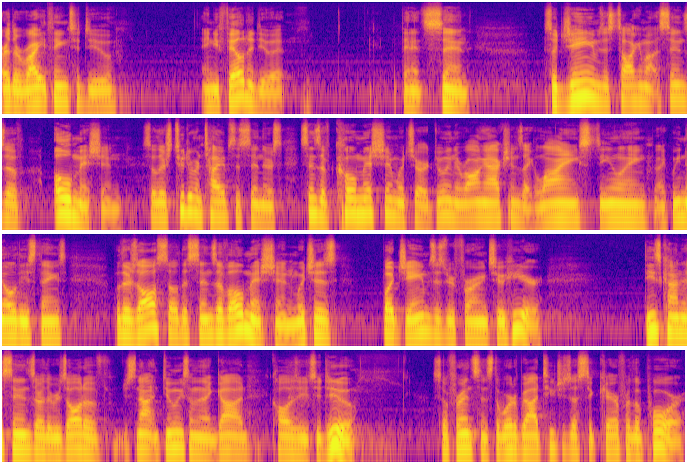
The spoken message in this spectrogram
or the right thing to do and you fail to do it, then it's sin. So James is talking about sins of omission. So there's two different types of sin. There's sins of commission, which are doing the wrong actions like lying, stealing, like we know these things. But there's also the sins of omission, which is what James is referring to here. These kind of sins are the result of just not doing something that God calls you to do. So, for instance, the Word of God teaches us to care for the poor.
